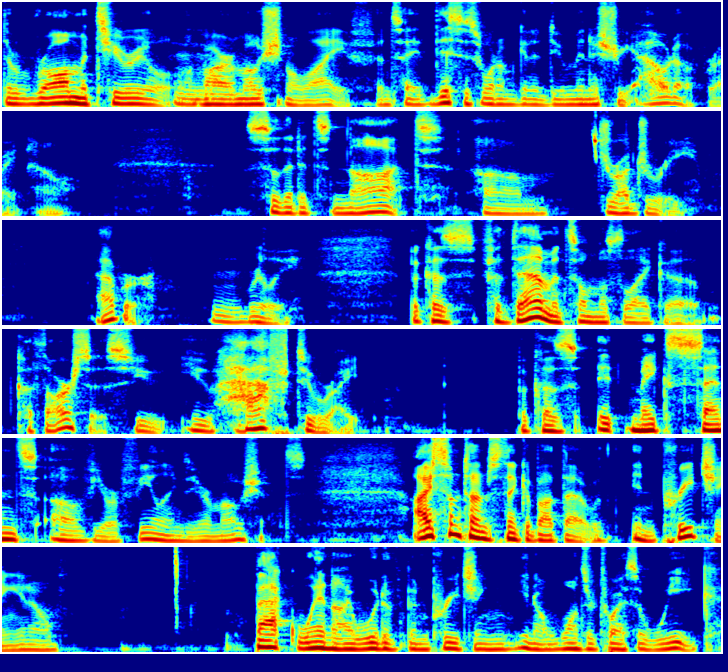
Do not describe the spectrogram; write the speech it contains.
the raw material of our emotional life and say, "This is what I'm going to do ministry out of right now," so that it's not um, drudgery, ever, really, because for them it's almost like a catharsis. You you have to write because it makes sense of your feelings, your emotions. I sometimes think about that with in preaching, you know. Back when I would have been preaching, you know, once or twice a week,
